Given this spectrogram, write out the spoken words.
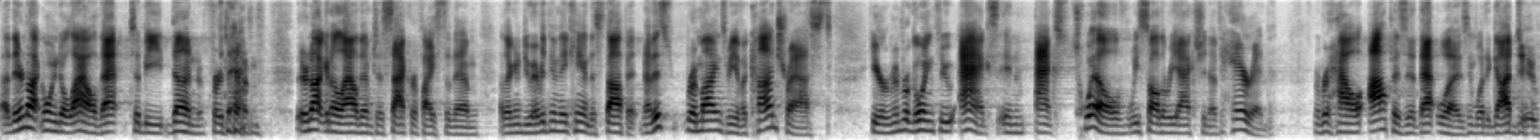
uh, they're not going to allow that to be done for them. They're not going to allow them to sacrifice to them. They're going to do everything they can to stop it. Now, this reminds me of a contrast here. Remember going through Acts, in Acts 12, we saw the reaction of Herod. Remember how opposite that was, and what did God do?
